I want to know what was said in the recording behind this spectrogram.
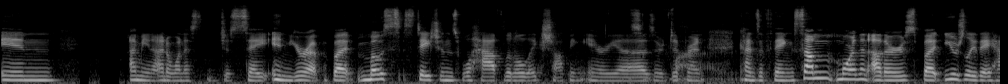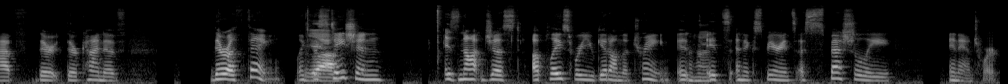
in. I mean, I don't want to just say in Europe, but most stations will have little like shopping areas or different kinds of things. Some more than others, but usually they have they're they're kind of they're a thing. Like the station is not just a place where you get on the train. It, Mhm. It's an experience, especially in Antwerp,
